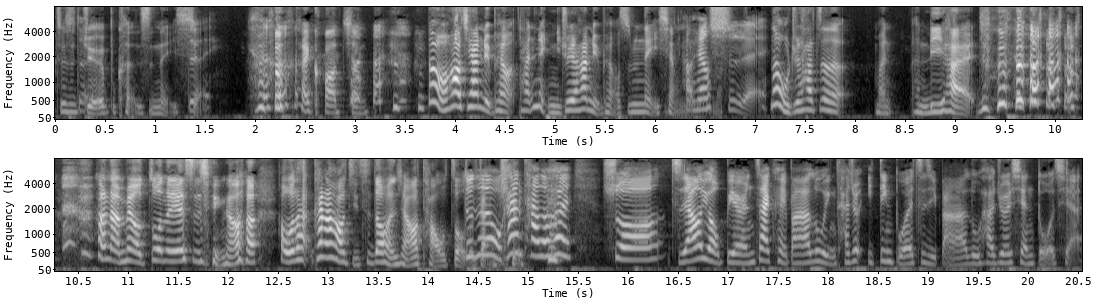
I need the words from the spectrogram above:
就是绝对不可能是内向。太夸张。但我好奇他女朋友，他你你觉得他女朋友是不是内向？好像是哎，欸。那我觉得他真的。蛮很厉害，就 她男朋友做那些事情，然后她我看她好几次都很想要逃走。对对对，我看她都会说，只要有别人在可以帮她录影，她就一定不会自己帮她录，她就会先躲起来。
